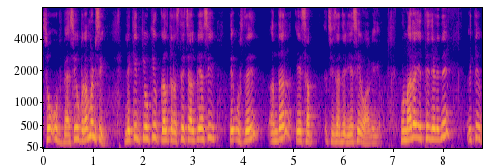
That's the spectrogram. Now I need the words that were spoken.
ਸੋ ਉਹ ਵੈਸੇ ਉਹ ਬ੍ਰਾਹਮਣ ਸੀ। ਲੇਕਿਨ ਕਿਉਂਕਿ ਉਹ ਗਲਤ ਰਸਤੇ ਚੱਲ ਪਿਆ ਸੀ ਤੇ ਉਸ ਦੇ ਅੰਦਰ ਇਹ ਸਭ ਚੀਜ਼ਾਂ ਜਿਹੜੀਆਂ ਸੀ ਉਹ ਆ ਗਈਆਂ। ਹੁਣ ਮਹਾਰਾਜ ਇੱਥੇ ਜਿਹੜੇ ਨੇ, ਇੱਥੇ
